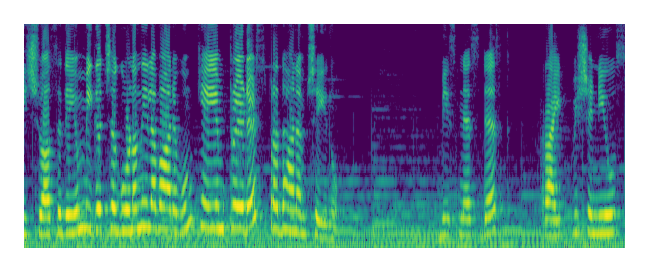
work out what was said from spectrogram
വിശ്വാസ്യതയും മികച്ച ഗുണനിലവാരവും കെ എം ട്രേഡേഴ്സ് പ്രദാനം ചെയ്യുന്നു. Business desk right vision news.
